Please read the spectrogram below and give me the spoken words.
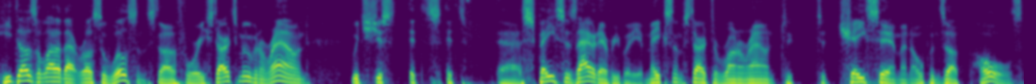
He does a lot of that Russell Wilson stuff where he starts moving around, which just it's it's uh, spaces out everybody. It makes them start to run around to to chase him and opens up holes.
